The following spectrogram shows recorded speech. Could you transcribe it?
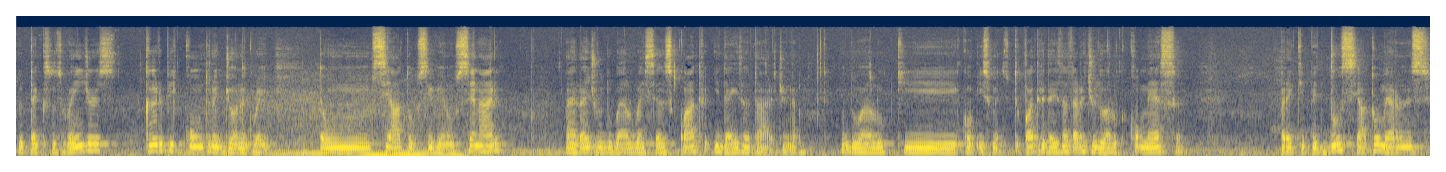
do Texas Rangers, Kirby contra Jonah Gray. Então, Seattle se vê no cenário na verdade, o duelo vai ser às 4 e 10 da tarde, né? O duelo que. Isso mesmo, 4 e 10 da tarde, o duelo que começa para a equipe do Seattle Mariners.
